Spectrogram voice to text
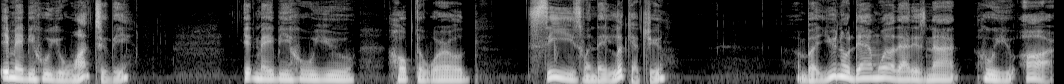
It may be who you want to be. It may be who you hope the world sees when they look at you. But you know damn well that is not who you are.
